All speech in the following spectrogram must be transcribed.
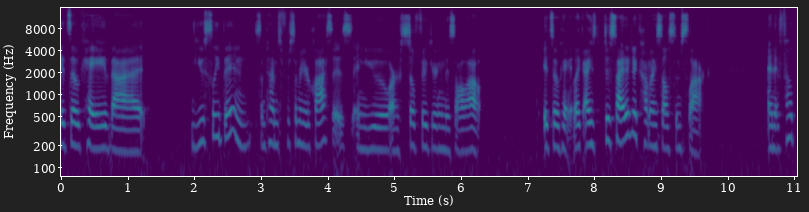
It's okay that you sleep in sometimes for some of your classes and you are still figuring this all out. It's okay. Like, I decided to cut myself some slack, and it felt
